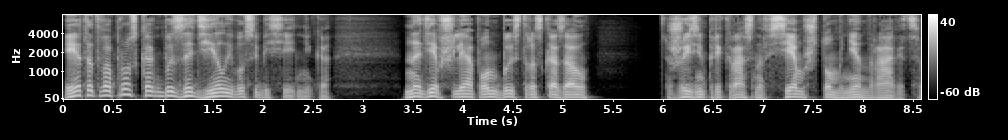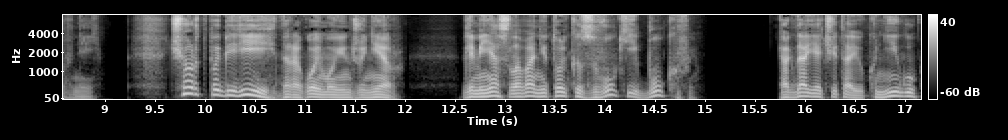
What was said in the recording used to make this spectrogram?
И этот вопрос как бы задел его собеседника — Надев шляпу, он быстро сказал, «Жизнь прекрасна всем, что мне нравится в ней. Черт побери, дорогой мой инженер, для меня слова не только звуки и буквы. Когда я читаю книгу,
